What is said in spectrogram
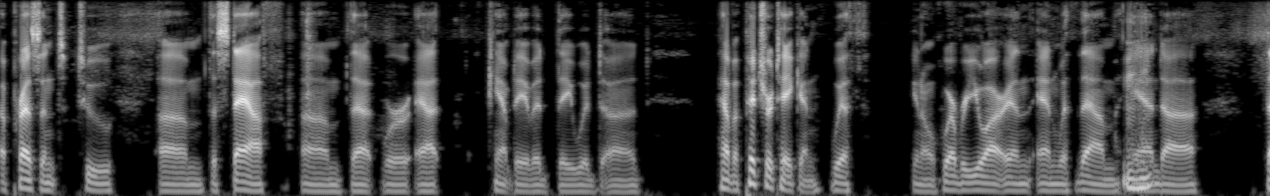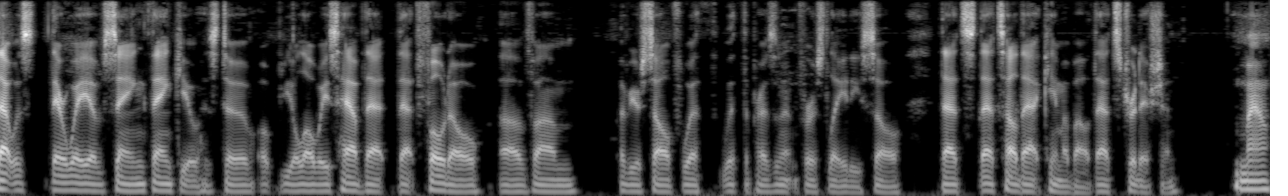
a present to um, the staff um, that were at Camp David, they would uh, have a picture taken with, you know, whoever you are and and with them, Mhm. and uh, that was their way of saying thank you. Is to oh, you'll always have that that photo of um of yourself with with the president and first lady. So that's that's how that came about. That's tradition. Wow,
